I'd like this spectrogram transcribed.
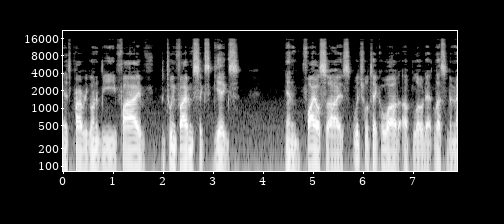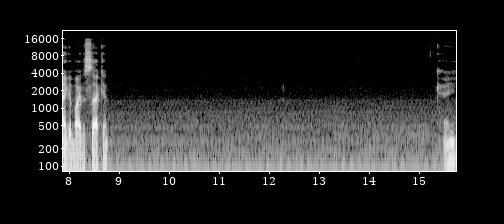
it's probably going to be five between five and six gigs in file size, which will take a while to upload at less than a megabyte a second. Okay.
